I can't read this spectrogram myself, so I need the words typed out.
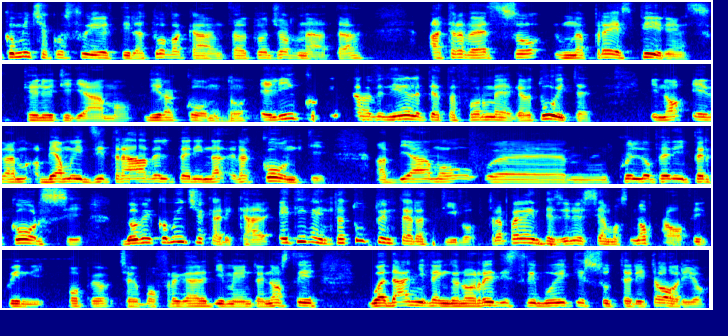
cominci a costruirti la tua vacanza, la tua giornata attraverso una pre-experience che noi ti diamo di racconto uh-huh. e lì cominciano a venire le piattaforme gratuite. No, abbiamo i Z-Travel per i racconti, abbiamo ehm, quello per i percorsi, dove cominci a caricare e diventa tutto interattivo. Tra parentesi, noi siamo no profit, quindi proprio ce ne può fregare di meno. I nostri guadagni vengono redistribuiti sul territorio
